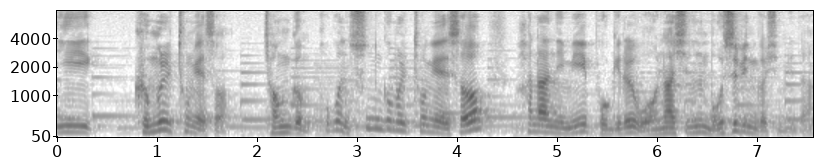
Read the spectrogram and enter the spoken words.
이 금을 통해서 정금 혹은 순금을 통해서 하나님이 보기를 원하시는 모습인 것입니다.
